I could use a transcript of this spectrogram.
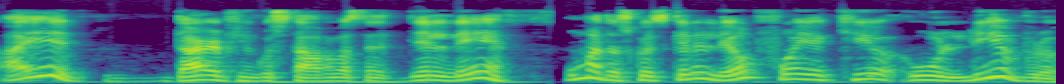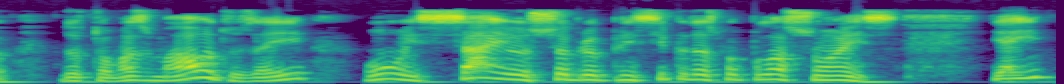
Aí Darwin gostava bastante de ler. Uma das coisas que ele leu foi aqui o livro do Thomas Malthus aí, um ensaio sobre o princípio das populações. E aí,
